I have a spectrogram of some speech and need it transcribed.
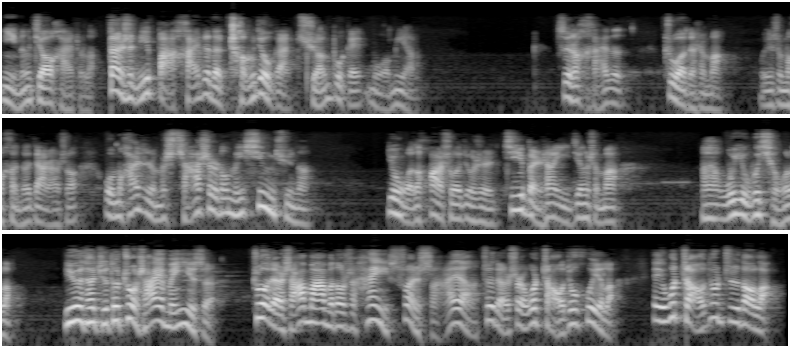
你能教孩子了，但是你把孩子的成就感全部给磨灭了。所以说孩子做的什么？为什么很多家长说我们孩子怎么啥事都没兴趣呢？用我的话说就是基本上已经什么啊无欲无求了，因为他觉得做啥也没意思，做点啥妈妈都是嘿算啥呀？这点事儿我早就会了。哎，我早就知道了，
